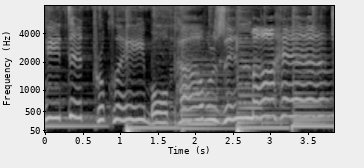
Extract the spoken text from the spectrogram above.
He did proclaim, all powers in my hand.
